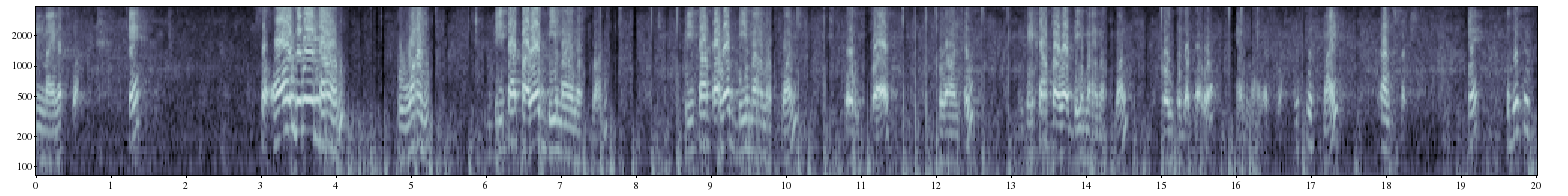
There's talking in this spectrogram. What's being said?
n minus 1. Okay, so all the way down to 1 beta power b minus 1 beta power b minus 1 whole square So on to beta power b minus 1 whole to the power n minus 1. This is my construction. Okay. So this is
